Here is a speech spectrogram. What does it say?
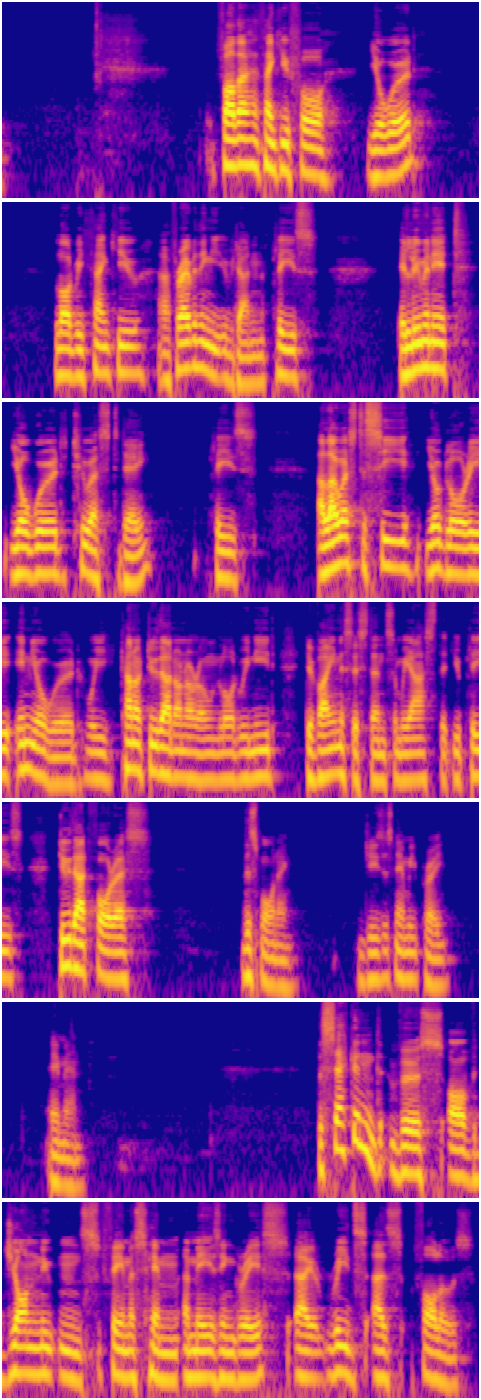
Father, I thank you for your word. Lord, we thank you uh, for everything you've done. Please illuminate your word to us today. Please allow us to see your glory in your word. We cannot do that on our own, Lord. We need divine assistance, and we ask that you please do that for us this morning. In Jesus' name we pray. Amen. The second verse of John Newton's famous hymn, Amazing Grace, uh, reads as follows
